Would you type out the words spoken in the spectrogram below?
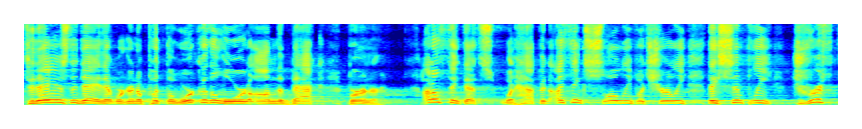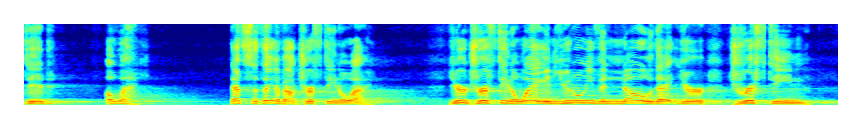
Today is the day that we're going to put the work of the Lord on the back burner. I don't think that's what happened. I think slowly but surely they simply drifted away. That's the thing about drifting away. You're drifting away and you don't even know that you're drifting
